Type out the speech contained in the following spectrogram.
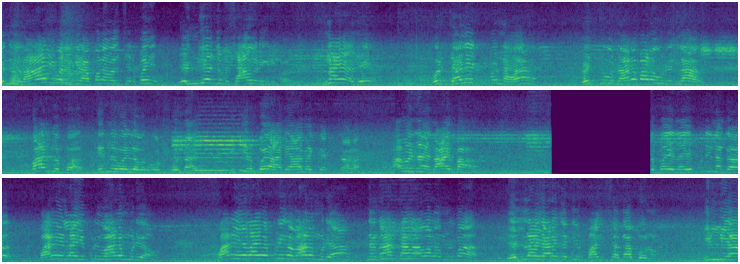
எங்க நாய் வலிக்கிற அப்பெல்லாம் வலிச்சிட்டு போய் எங்கேயோ போய் சாவடிக்கிறீங்க என்ன அது? ஒரு தலித் பண்ண வச்சு ஒரு நடமாட விடுறீங்களா? பாருங்கப்பா திருநெல்வேலியில் ஒரு ஒரு பொண்ணு விற்கிற போய் அநியாயமே கெட்டுட்டாங்க அவன் தான் நாய்மா போய் எப்படி நாங்க பறையெல்லாம் எப்படி வாழ முடியும்? பறையெல்லாம் எப்படிங்க வாழ முடியும்? இந்த நாட்டால் வாழ முடியுமா? எல்லா யாரும் கட்டியும் பாகிஸ்தான் தான் போகணும். இல்லையா?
